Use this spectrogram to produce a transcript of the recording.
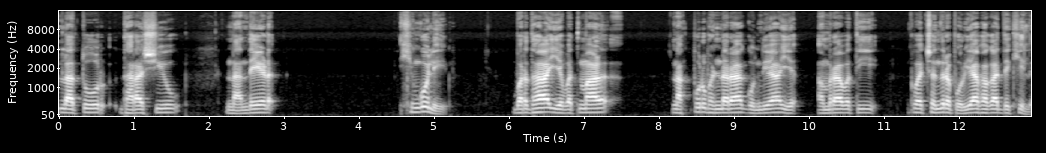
लातूर धाराशिव नांदेड हिंगोली वर्धा यवतमाळ नागपूर भंडारा गोंदिया य अमरावती किंवा चंद्रपूर या भागात देखील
